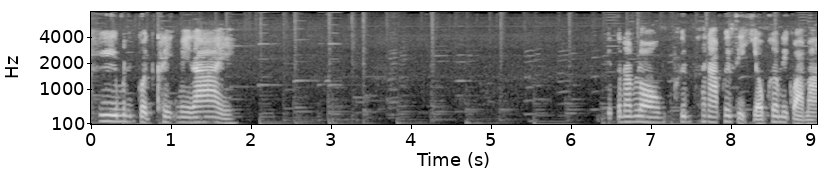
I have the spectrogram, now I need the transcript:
คือมันกดคลิกไม่ได้เดี๋ยวจะนำลองพื้นพัฒนาพืชสีเขียวเพิ่มดีกว่ามา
